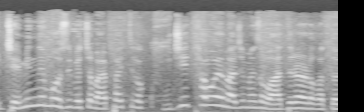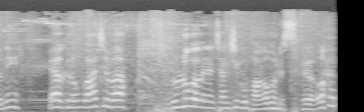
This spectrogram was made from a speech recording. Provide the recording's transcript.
좀 재밌는 모습이었죠 말파이트가 굳이 타워에 맞으면서 ward하러 갔더니 야 그런 거 하지 마 룰루가 그냥 장신구 박아버렸어요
